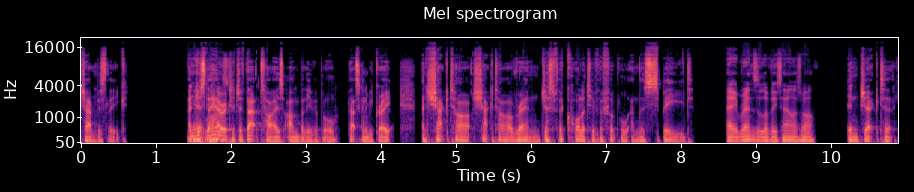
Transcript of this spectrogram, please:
Champions League. And Yeah, just the was. heritage of that tie is unbelievable. That's going to be great. And Shakhtar, Shakhtar Rennes, just for the quality of the football and the speed. hey, Rennes a lovely town as well. Inject it.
